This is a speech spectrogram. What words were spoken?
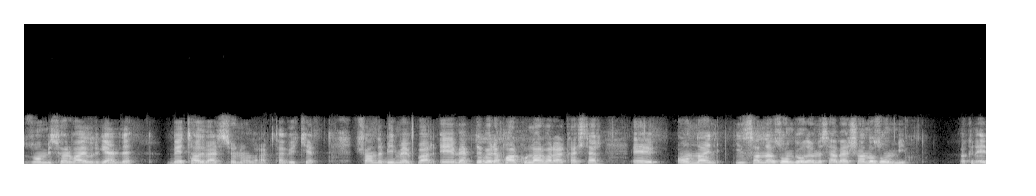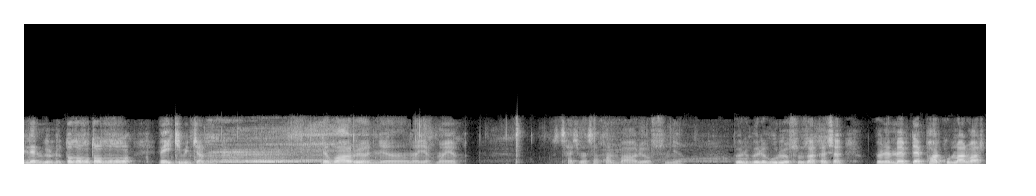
Zombie Survivor geldi beta versiyonu olarak tabii ki. Şu anda bir map var. E, map'te böyle parkurlar var arkadaşlar. E, online insanlar zombi oluyor. Mesela ben şu anda zombiyim. Bakın ellerim görünüyor. Do do do do do do. Ve 2000 canım. Ne bağırıyorsun ya manyak manyak. Saçma sapan bağırıyorsun ya. Böyle böyle vuruyorsunuz arkadaşlar. Böyle map'te parkurlar var.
